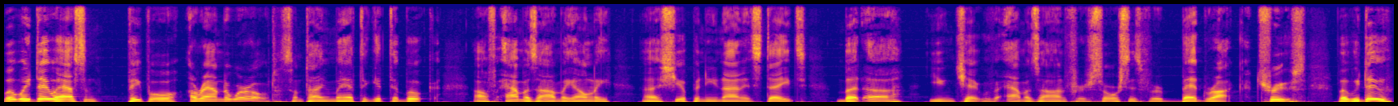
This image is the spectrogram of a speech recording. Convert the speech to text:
but we do have some people around the world. Sometimes you may have to get the book off Amazon. We only uh, ship in the United States, but uh, you can check with Amazon for sources for Bedrock Truths. But we do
